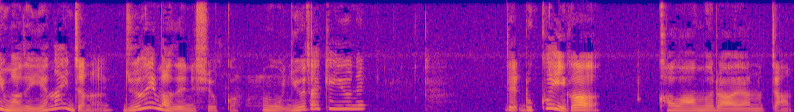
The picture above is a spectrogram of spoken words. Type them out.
位まで言えないんじゃない？10位までにしようか。もう言うだけ言うね。で6位が川村彩乃ちゃん。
